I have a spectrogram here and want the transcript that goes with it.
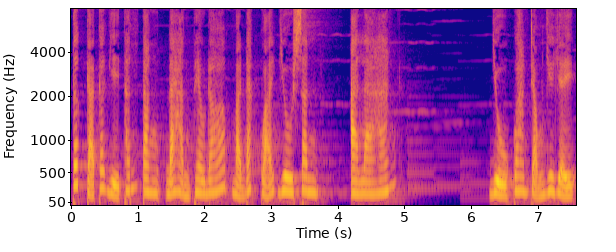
tất cả các vị thánh tăng đã hành theo đó mà đắc quả vô sanh, A-la-hán. Dù quan trọng như vậy,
